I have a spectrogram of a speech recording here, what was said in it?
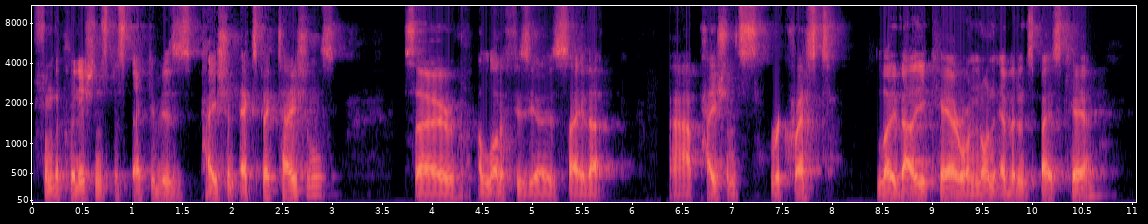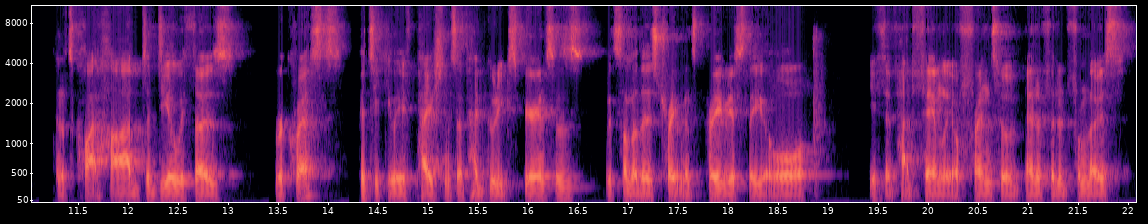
from the clinician's perspective is patient expectations. So a lot of physios say that uh, patients request low value care or non evidence based care, and it's quite hard to deal with those requests particularly if patients have had good experiences with some of those treatments previously or if they've had family or friends who have benefited from those.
